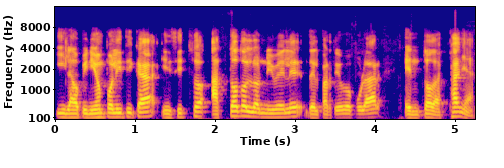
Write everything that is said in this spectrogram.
y la opinión política, insisto, a todos los niveles del Partido Popular en toda España.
